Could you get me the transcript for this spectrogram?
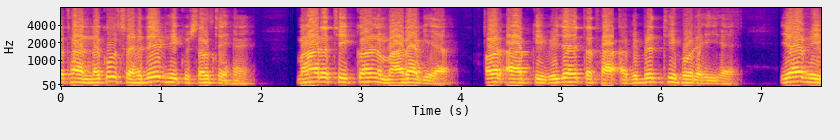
तथा नकुल सहदेव भी कुशल से हैं। महारथी कर्ण मारा गया और आपकी विजय तथा अभिवृद्धि हो रही है। यह भी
